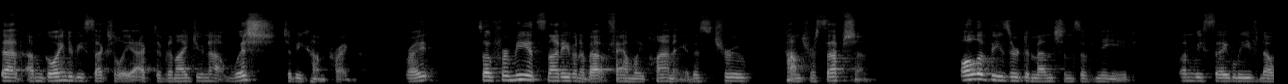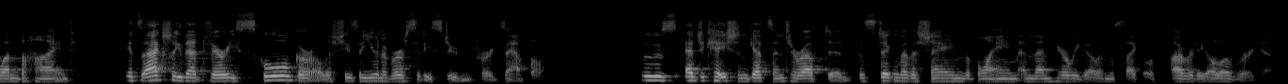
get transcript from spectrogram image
that I'm going to be sexually active and I do not wish to become pregnant, right? So for me, it's not even about family planning, it is true contraception. All of these are dimensions of need. When we say leave no one behind, it's actually that very schoolgirl, if she's a university student, for example, whose education gets interrupted, the stigma, the shame, the blame, and then here we go in the cycle of poverty all over again.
